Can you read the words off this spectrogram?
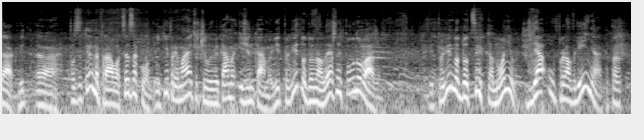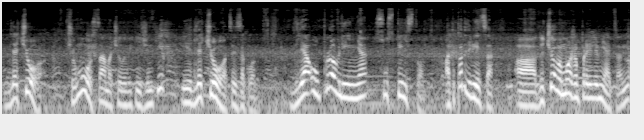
Так, від, е, позитивне право це закон, який приймається чоловіками і жінками відповідно до належних повноважень. Відповідно до цих канонів для управління, тепер для чого? Чому саме чоловіки і жінки і для чого цей закон? Для управління суспільством. А тепер дивіться, до чого ми можемо прирівнятися? Ну,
